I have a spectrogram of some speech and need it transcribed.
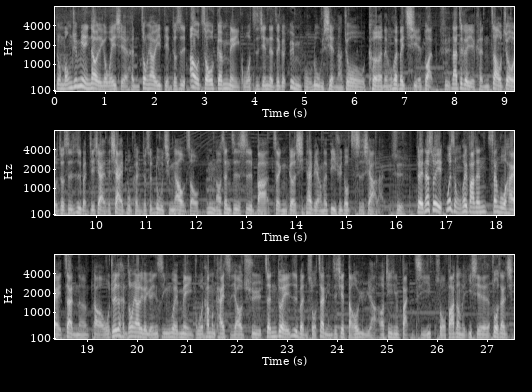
就盟军面临到的一个威胁，很重要一点就是澳洲跟美国之间的这个运补路线呢，就可能会被切断。是，那这个也可能造就了，就是日本接下来的下一步可能就是入侵澳洲，嗯，然后甚至是把整个西太平洋的地区都吃下来。是对，那所以为什么会发生珊瑚海战呢？哦，我觉得很重要的一个原因是因为美国他们开始要去针对日本所占领这些岛屿啊，哦，进行反击，所发动的一些作战行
